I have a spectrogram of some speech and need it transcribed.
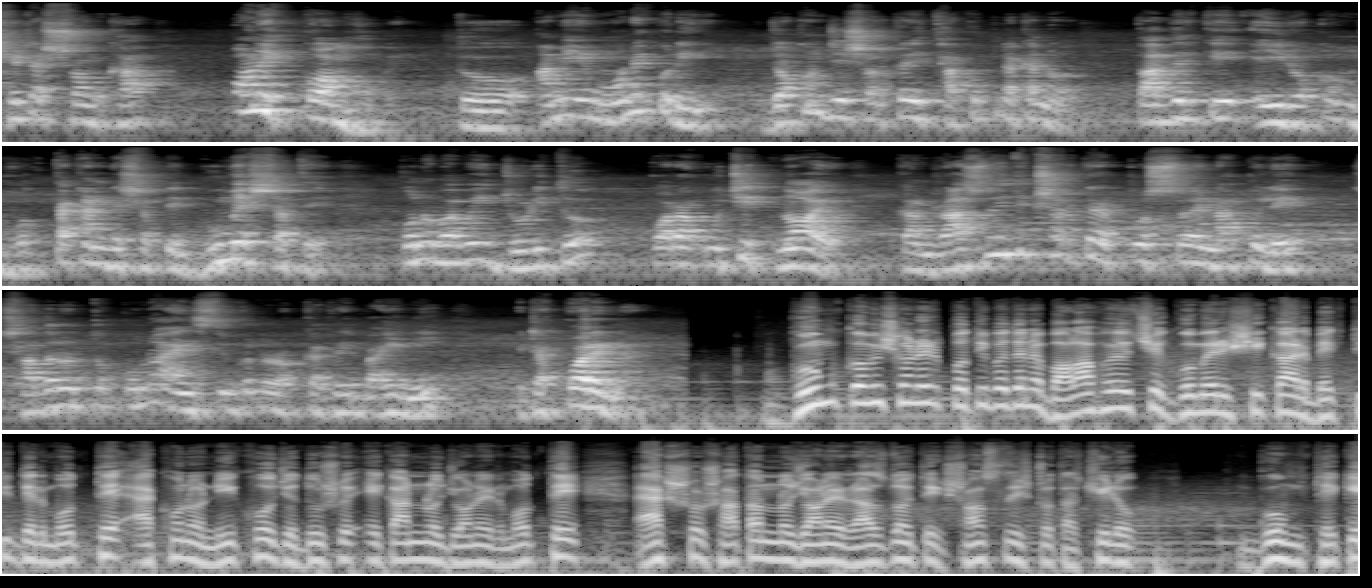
সেটার সংখ্যা অনেক কম হবে। তো আমি মনে করি, যখন যে সরকারি থাকুক না কেন, তাদেরকে এই রকম হত্যাকাণ্ডের সাথে, গুমের সাথে কোনোভাবেই জড়িত করা উচিত নয়। কারণ রাজনৈতিক সরকারের প্রশ্রয় না পেলে সাধারণত কোনো আইন শৃঙ্খলা রক্ষাকারী বাহিনী এটা করে না। গুম কমিশনের প্রতিবেদনে বলা হয়েছে, গুমের শিকার ব্যক্তিদের মধ্যে এখনও নিখোঁজ দুশো একান্ন জনের মধ্যে একশো সাতান্ন জনের রাজনৈতিক সংশ্লিষ্টতা ছিল। গুম থেকে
